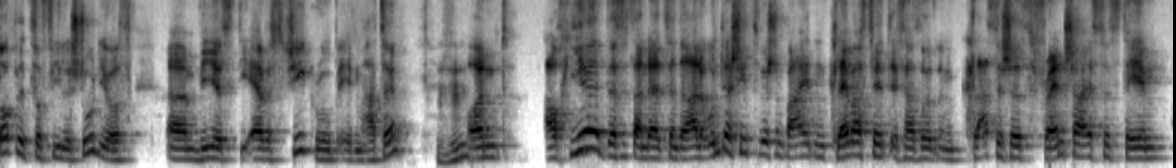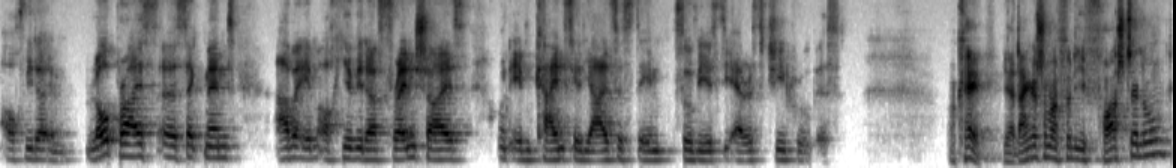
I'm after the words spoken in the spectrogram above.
doppelt so viele Studios ähm, wie es die RSG Group eben hatte. Mhm. Und auch hier, das ist dann der zentrale Unterschied zwischen beiden. Cleverfit ist also ein klassisches Franchise-System, auch wieder im Low-Price-Segment, aber eben auch hier wieder Franchise und eben kein Filialsystem, so wie es die RSG Group ist. Okay, ja, danke schon mal für die Vorstellung.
